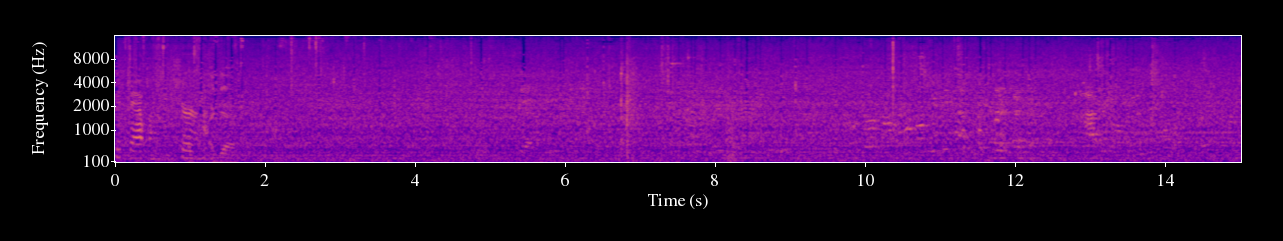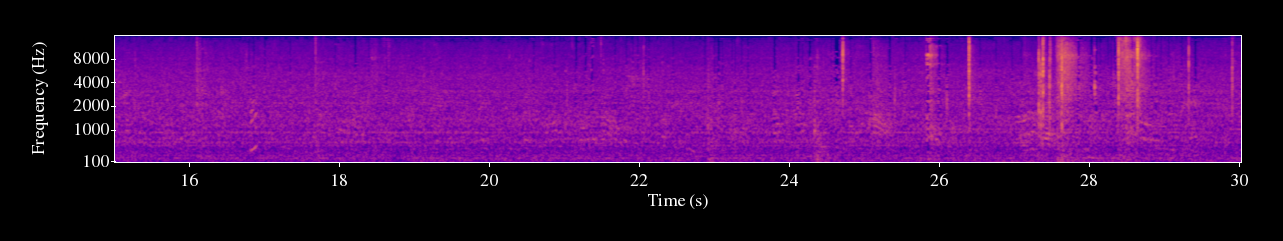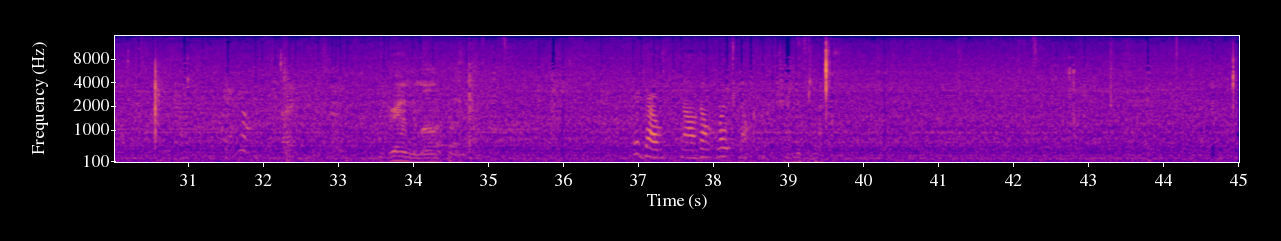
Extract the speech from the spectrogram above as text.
get that one for sure. I guess. You drowned him all, I think. Good go. No, don't look. No. She's looking up.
